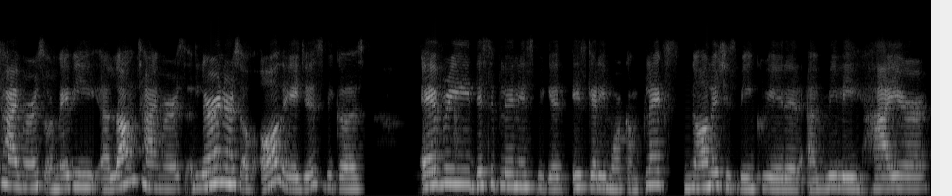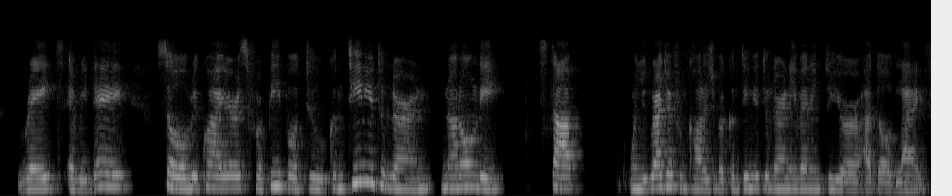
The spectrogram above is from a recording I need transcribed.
timers or maybe uh, long timers learners of all ages because every discipline is begin, is getting more complex. Knowledge is being created at really higher rates every day. So requires for people to continue to learn not only stop when you graduate from college but continue to learn even into your adult life.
